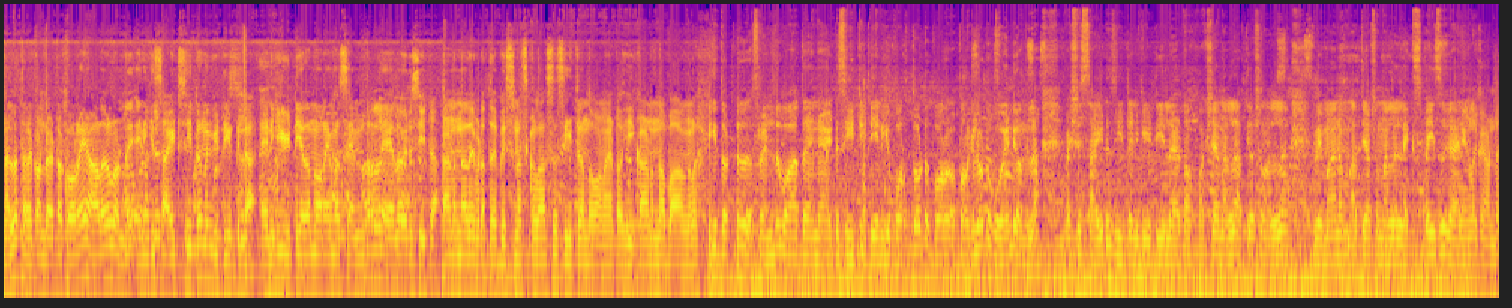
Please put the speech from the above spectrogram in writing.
നല്ല തിരക്കുണ്ട് കേട്ടോ. കുറേ ആളുകളുണ്ട്. എനിക്ക് സൈഡ് സീറ്റ് ഒന്നും കിട്ടിയിട്ടില്ല. എനിക്ക് കിട്ടിയതെന്ന് പറയുമ്പോൾ സെൻട്രലിൽ ഏതോ ഒരു സീറ്റാണ് കാണുന്നത് ഇവിടുത്തെ ബിസിനസ് ക്ലാസ് സീറ്റ് എന്ന് തോന്നണം കേട്ടോ. ഈ കാണുന്ന ഭാഗങ്ങൾ എനിക്ക് തൊട്ട് ഫ്രണ്ട് ഭാഗത്ത് തന്നെ ആയിട്ട് സീറ്റ് കിട്ടി. എനിക്ക് പുറത്തോട്ട് പുറ- പുറകിലോട്ട് പോകേണ്ടി വന്നില്ല. പക്ഷെ സൈഡ് സീറ്റ് എനിക്ക് കിട്ടിയില്ല കേട്ടോ. പക്ഷെ നല്ല അത്യാവശ്യം നല്ല വിമാനം അത്യാവശ്യം നല്ല ലെഗ് സ്പേസ് കാര്യങ്ങളൊക്കെ ഉണ്ട്.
